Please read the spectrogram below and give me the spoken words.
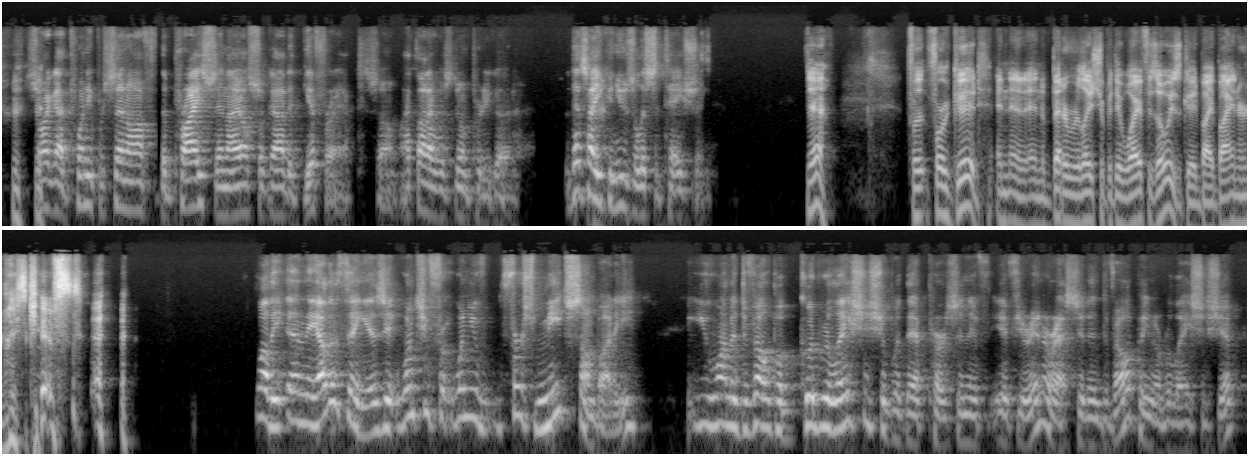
so I got 20% off the price and I also got it gift wrapped. So I thought I was doing pretty good. But that's how you can use elicitation. Yeah. For, for good and, and a better relationship with your wife is always good by buying her nice gifts. well, the, and the other thing is it, once you, when you first meet somebody, you want to develop a good relationship with that person. If, if you're interested in developing a relationship,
